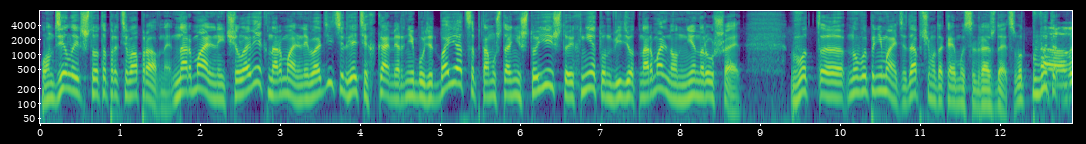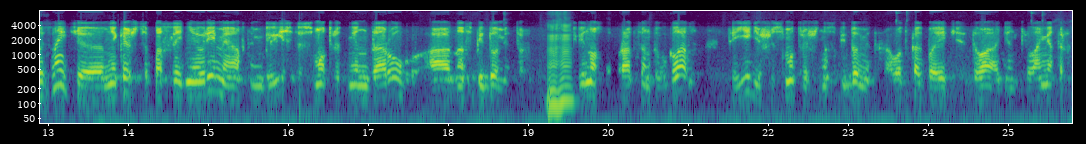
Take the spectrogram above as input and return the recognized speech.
Он делает что-то противоправное. Нормальный человек, нормальный водитель этих камер не будет бояться, потому что они что есть, что их нет, он ведет нормально, он не нарушает. Вот, э, ну, вы понимаете, да, почему такая мысль рождается? Вот вы А, Вы знаете, мне кажется, в последнее время автомобилисты смотрят не на дорогу, а на спидометр. Мгм. 90% глаз ты едешь и смотришь на спидометр. А вот как бы эти 2-1 километр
